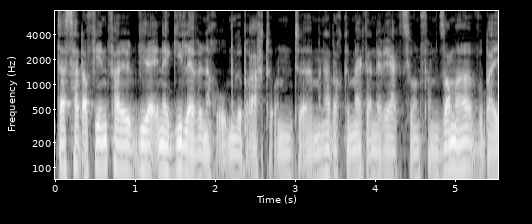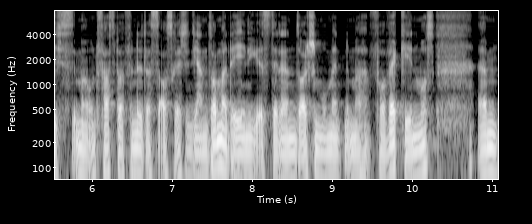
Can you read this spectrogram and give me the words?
das hat auf jeden Fall wieder Energielevel nach oben gebracht. Und äh, man hat auch gemerkt an der Reaktion von Sommer, wobei ich es immer unfassbar finde, dass ausgerechnet Jan Sommer derjenige ist, der dann in solchen Momenten immer vorweggehen muss. Ähm,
